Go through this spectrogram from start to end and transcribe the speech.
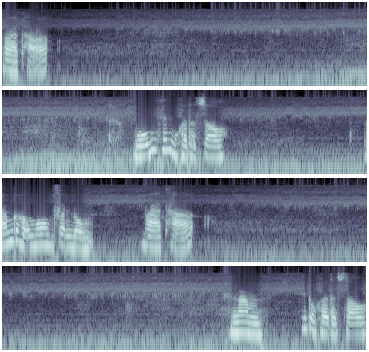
và thở. Bốn, hít một hơi thật sâu. Đóng cơ hậu môn phình bụng và thở. 5. Hít một hơi thật sâu.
